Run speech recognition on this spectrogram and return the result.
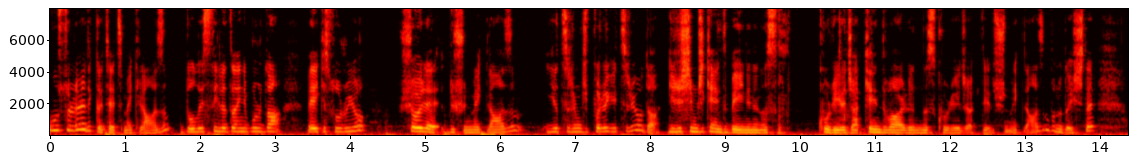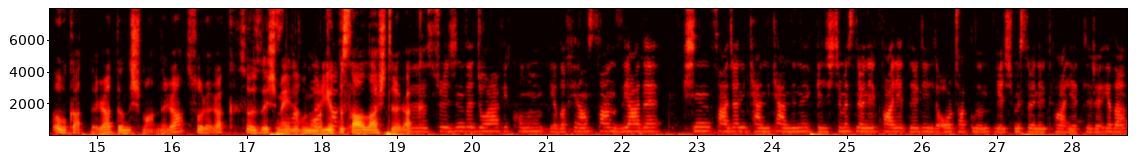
unsurlara dikkat etmek lazım. Dolayısıyla da hani burada belki soruyu şöyle düşünmek lazım. Yatırımcı para getiriyor da girişimci kendi beynini nasıl koruyacak, kendi varlığını nasıl koruyacak diye düşünmek lazım. Bunu da işte avukatlara, danışmanlara sorarak, sözleşmeyle Aslında bunları ortak- yapısallaştırarak Ee, sürecinde coğrafi konum ya da finanstan ziyade kişinin sadece hani kendi kendini geliştirmesine yönelik faaliyetleri değil de ortaklığın gelişmesine yönelik faaliyetleri ya da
